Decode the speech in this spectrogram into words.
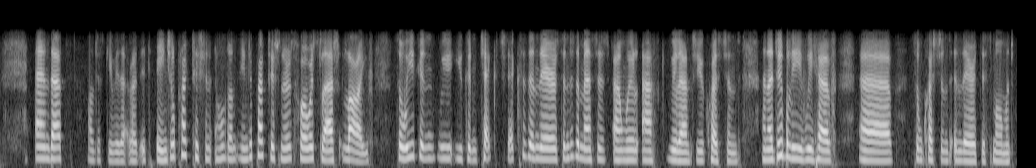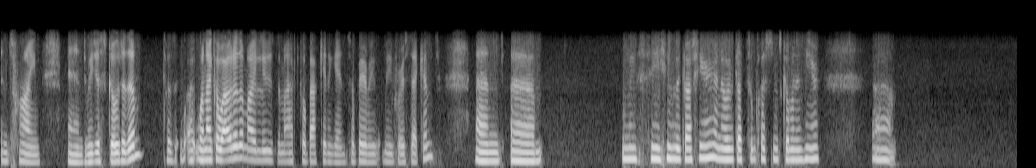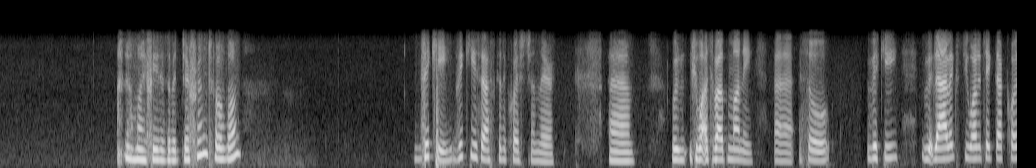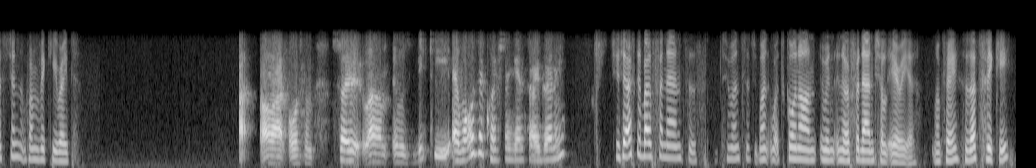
and that's. I'll just give you that right. It's Angel Practitioner. Hold on, Angel Practitioners forward slash live. So you can we you can text text us in there, send us a message, and we'll ask we'll answer your questions. And I do believe we have. Uh, some questions in there at this moment in time, and we just go to them because when I go out of them, I lose them. I have to go back in again. So bear with me for a second, and um, let me see who we got here. I know we've got some questions coming in here. Um, I know my feed is a bit different. Hold on. Vicky, Vicky's asking a question there. Um, wants about money. Uh, so Vicky, Alex, do you want to take that question from Vicky, right? Uh, all right, awesome. So um, it was Vicky, and what was the question again? Sorry, Bernie. She's asking about finances. She wants to want what's going on in, in her financial area. Okay, so that's Vicky.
